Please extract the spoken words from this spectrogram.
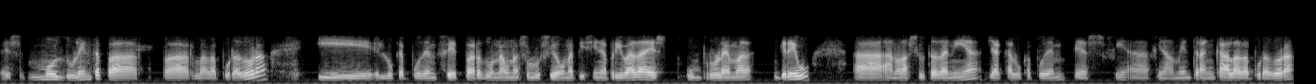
és molt dolenta per, per la depuradora i el que podem fer per donar una solució a una piscina privada és un problema greu eh, en la ciutadania, ja que el que podem és fi, eh, finalment trencar la depuradora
